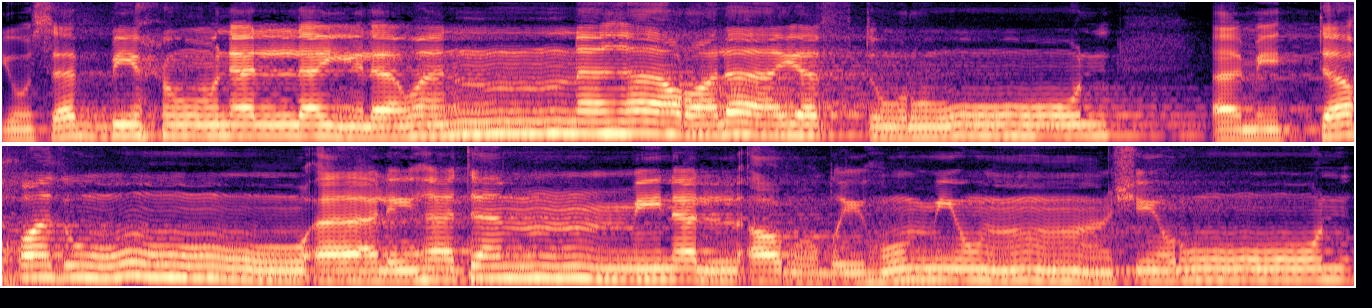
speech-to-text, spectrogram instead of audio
يسبحون الليل والنهار لا يفترون. أم اتخذوا آلهة من الأرض هم ينشرون.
